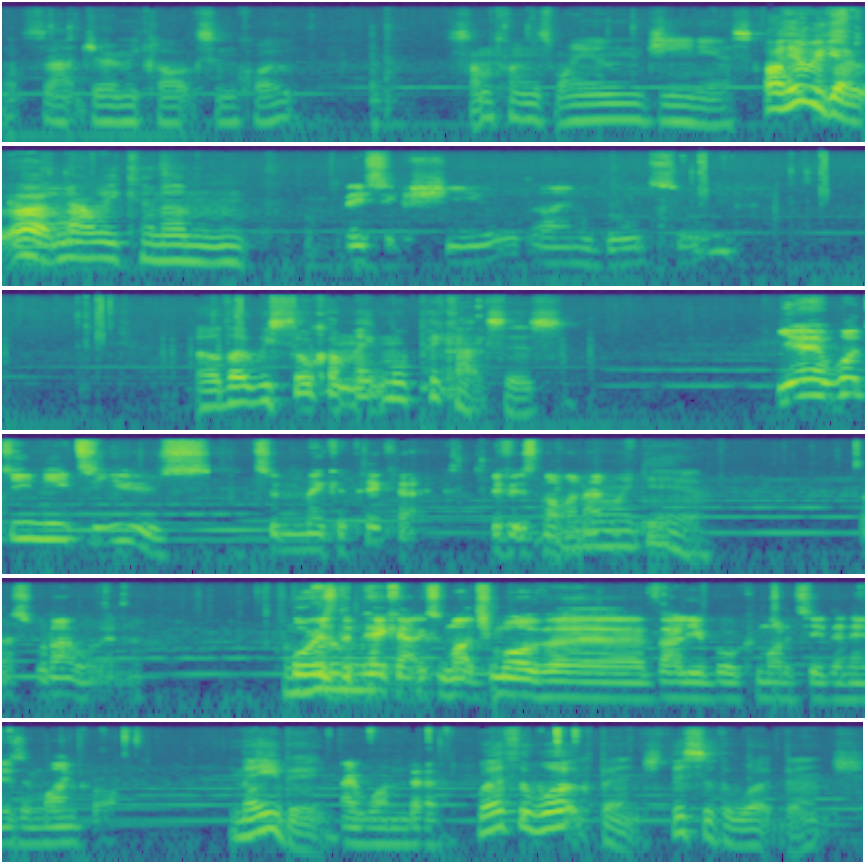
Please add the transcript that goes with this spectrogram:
What's that Jeremy Clarkson quote? Sometimes my own genius. Oh, here we go. Alright, now we can um. Basic shield, iron broadsword. Although we still can't make more pickaxes. Yeah, what do you need to use to make a pickaxe if it's not an no idea. That's what I want to know. And Or is the pickaxe much more of a valuable commodity than it is in Minecraft? Maybe. I wonder. Where's the workbench? This is the workbench.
